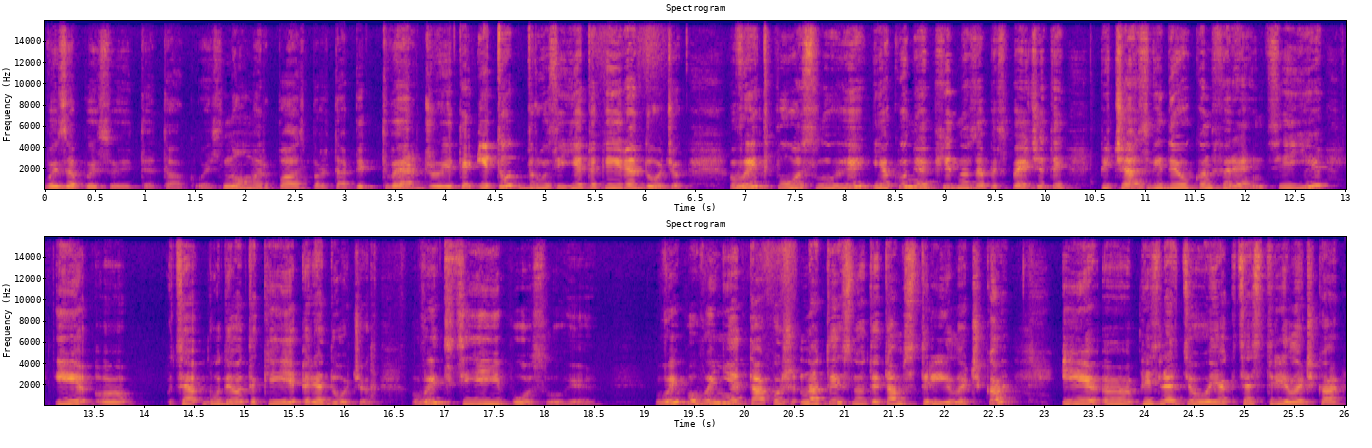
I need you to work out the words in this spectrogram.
Ви записуєте так, ось номер паспорта, підтверджуєте. І тут, друзі, є такий рядочок. Вид послуги, яку необхідно забезпечити під час відеоконференції. І це буде отакий рядочок. Вид цієї послуги. Ви повинні також натиснути там стрілочка. І е, після цього, як ця стрілочка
